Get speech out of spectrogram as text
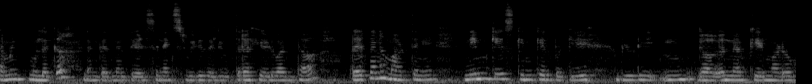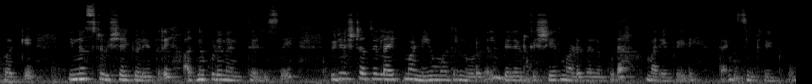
ಕಮೆಂಟ್ ಮೂಲಕ ನನಗೆ ಅದನ್ನ ತಿಳಿಸಿ. ನೆಕ್ಸ್ಟ್ ವಿಡಿಯೋದಲ್ಲಿ ಉತ್ತರ ಹೇಳುವಂಥ ಪ್ರಯತ್ನ ಮಾಡ್ತೇನೆ. ನಿಮಗೆ ಸ್ಕಿನ್ ಕೇರ್ ಬಗ್ಗೆ, ಬ್ಯೂಟಿ ಕೇರ್ ಮಾಡೋ ಬಗ್ಗೆ ಇನ್ನಷ್ಟು ವಿಷಯಗಳಿದ್ದರೆ ಅದನ್ನು ಕೂಡ ನನಗೆ ತಿಳಿಸಿ. ವಿಡಿಯೋ ಇಷ್ಟ ಆದರೆ ಲೈಕ್ ಮಾಡಿ, ನೀವು ಮಾತ್ರ ನೋಡೋದಲ್ಲ, ಬೇರೆಯವ್ರಿಗೆ ಶೇರ್ ಮಾಡೋದನ್ನು ಕೂಡ ಮರಿಬೇಡಿ. ಥ್ಯಾಂಕ್ಸ್ ಎಲ್ರಿಗೂ.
